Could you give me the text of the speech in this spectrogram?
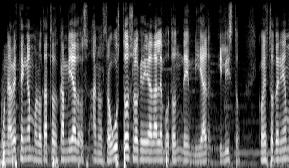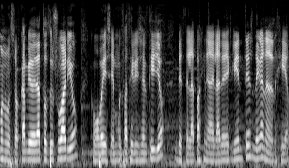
Una vez tengamos los datos cambiados a nuestro gusto, solo quedaría darle el botón de enviar y listo. Con esto teníamos nuestro cambio de datos de usuario, como veis es muy fácil y sencillo, desde la página del área de clientes de Gana Energía.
